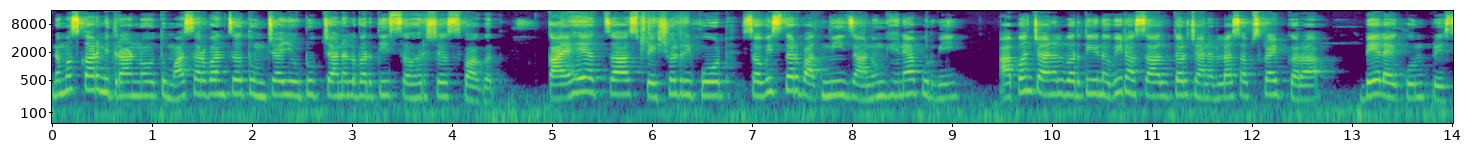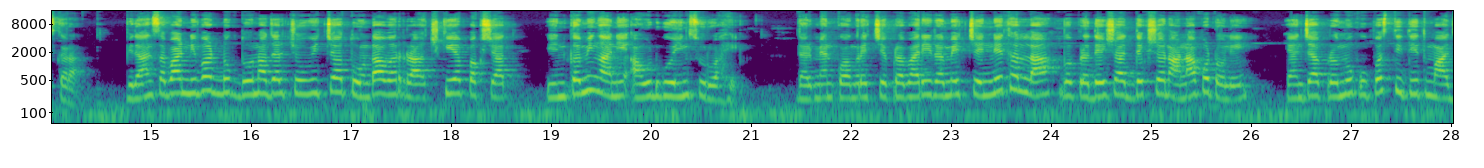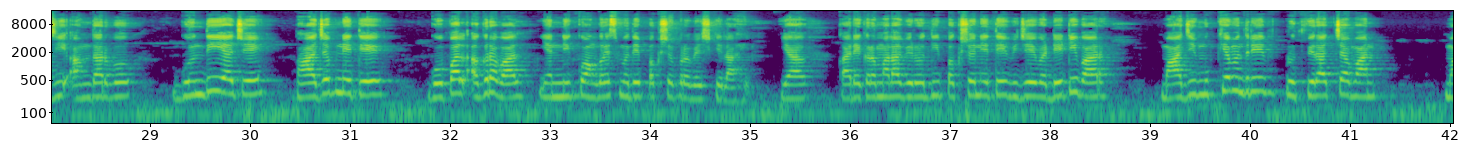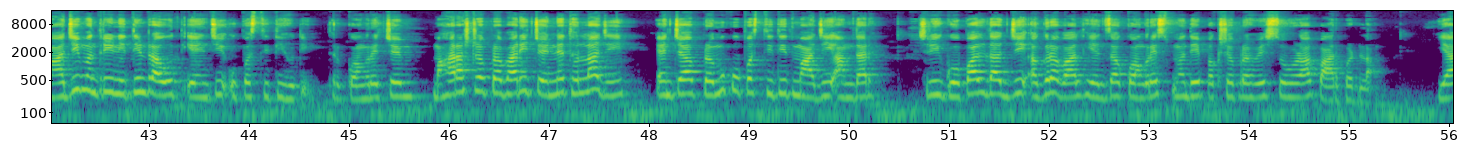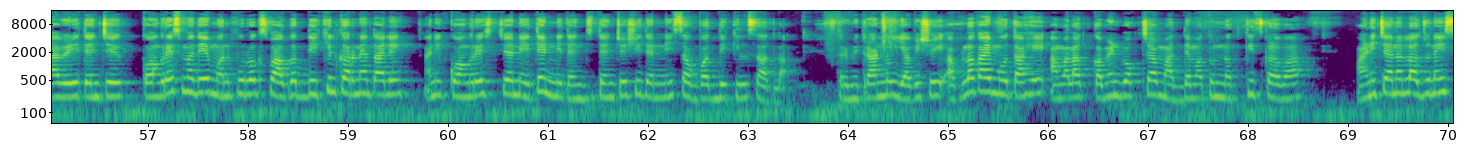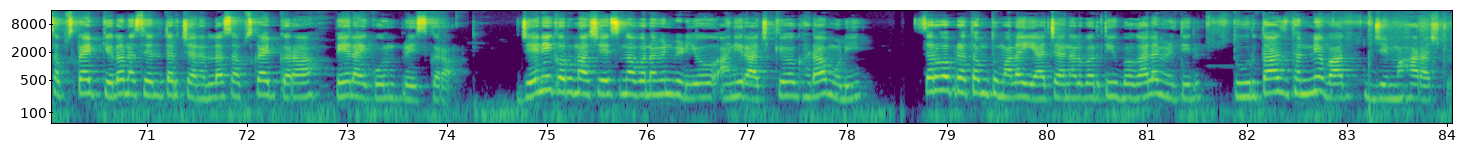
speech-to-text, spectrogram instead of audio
नमस्कार मित्रांनो तुम्हा सर्वांचं तुमच्या यूट्यूब चॅनलवरती सहर्ष स्वागत. काय आहे आजचा स्पेशल रिपोर्ट सविस्तर बातमी जाणून घेण्यापूर्वी आपण चॅनलवरती नवीन असाल तर चॅनलला सबस्क्राईब करा बेल ऐकून प्रेस करा. विधानसभा निवडणूक दोन हजार चोवीसच्या तोंडावर राजकीय पक्षात इनकमिंग आणि आउटगोईंग सुरू आहे. दरम्यान काँग्रेसचे प्रभारी रमेश चेन्नेथल्ला व प्रदेशाध्यक्ष नाना पटोले यांच्या प्रमुख उपस्थितीत माजी आमदार व गोंदियाचे भाजप नेते गोपाल अग्रवाल यांनी काँग्रेसमध्ये पक्षप्रवेश केला आहे. या कार्यक्रमाला विरोधी पक्षनेते विजय वडेट्टीवार माजी मुख्यमंत्री पृथ्वीराज चव्हाण माजी मंत्री नितीन राऊत यांची उपस्थिती होती. तर काँग्रेसचे महाराष्ट्र प्रभारी चेन्नेथल्लाजी यांच्या प्रमुख उपस्थितीत माजी आमदार श्री गोपालदासजी अग्रवाल यांचा काँग्रेसमध्ये पक्षप्रवेश सोहळा पार पडला. यावेळी त्यांचे काँग्रेसमध्ये मनपूर्वक स्वागत देखील करण्यात आले आणि काँग्रेसच्या नेत्यांनी त्यांची त्यांच्याशी त्यांनी संवाद देखील साधला. तर मित्रांनो याविषयी आपलं काय मत आहे आम्हाला कमेंट बॉक्सच्या माध्यमातून नक्कीच कळवा. आणि चॅनलला अजूनही सबस्क्राईब केलं नसेल तर चॅनलला सबस्क्राईब करा बेल आयकॉन प्रेस करा. जेणेकरून असेच नवनवीन व्हिडिओ आणि राजकीय घडामोडी सर्वप्रथम तुम्हाला या चॅनलवरती बघायला मिळतील. तूर्तास धन्यवाद. जे महाराष्ट्र.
